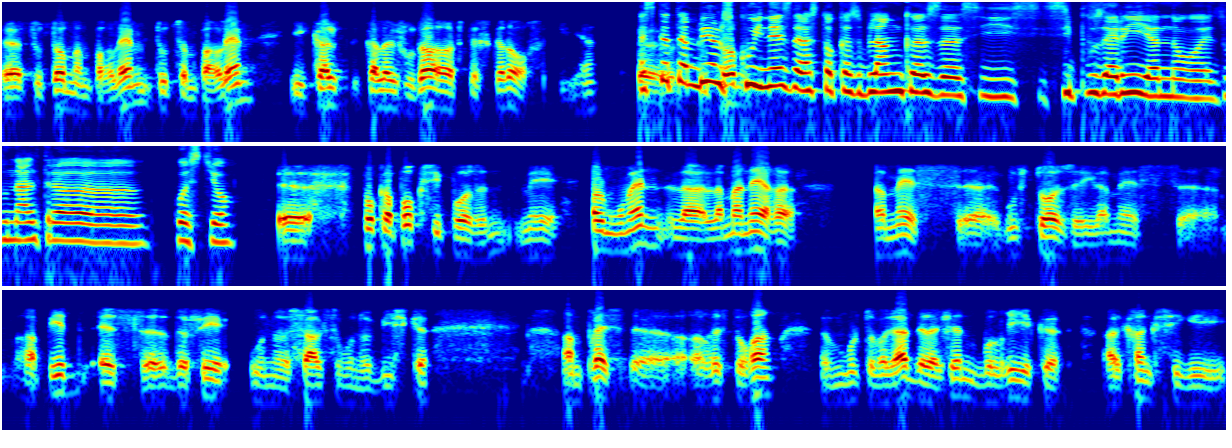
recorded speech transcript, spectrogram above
eh, tothom en parlem, tots en parlem, i cal, cal ajudar els pescadors aquí. Eh? És que també tothom... els cuiners de les toques blanques eh, s'hi si, si posarien, no? És una altra qüestió. Eh, a poc a poc s'hi posen, però al moment la, la manera la més eh, gustosa i la més eh, ràpid és eh, de fer una salsa, una bisca. En pres, eh, al restaurant, eh, molta vegada la gent voldria que el cranc sigui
